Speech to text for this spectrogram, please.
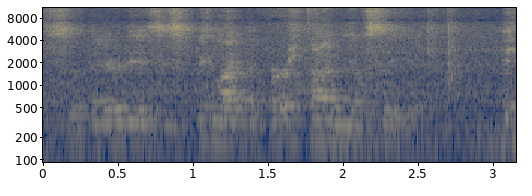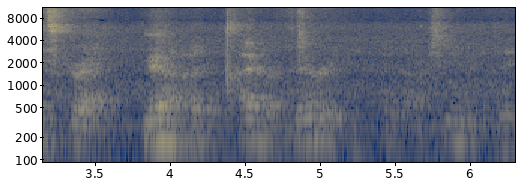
so there it is. It's be like the first time you'll see it. It's great. Yeah, But I have a theory, and I've seen it, Lee,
